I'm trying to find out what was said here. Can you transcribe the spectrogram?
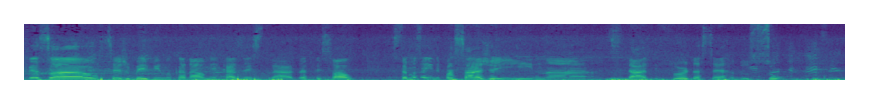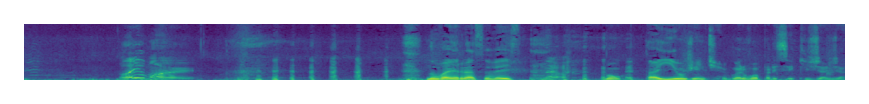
pessoal, sejam bem-vindos ao canal Minha Casa é Estrada. Pessoal, estamos aí de passagem aí na cidade Flor da Serra do Sul. Oi amor! Não vai errar essa vez? Não. Bom, tá aí eu gente, agora eu vou aparecer aqui já já.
